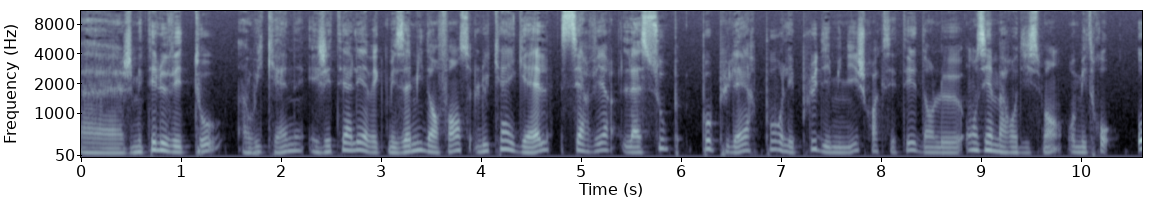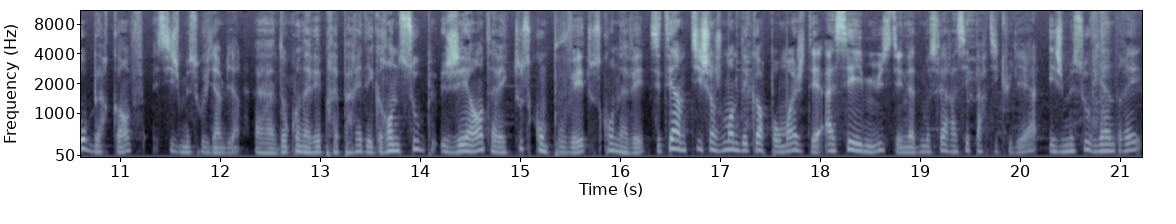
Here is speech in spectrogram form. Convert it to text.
euh, je m'étais levé tôt un week-end et j'étais allé avec mes amis d'enfance, Lucas et Gaël, servir la soupe populaire pour les plus démunis. Je crois que c'était dans le 11e arrondissement, au métro Oberkampf, si je me souviens bien. Euh, donc on avait préparé des grandes soupes géantes avec tout ce qu'on pouvait, tout ce qu'on avait. C'était un petit changement de décor pour moi, j'étais assez ému, c'était une atmosphère assez particulière et je me souviendrai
